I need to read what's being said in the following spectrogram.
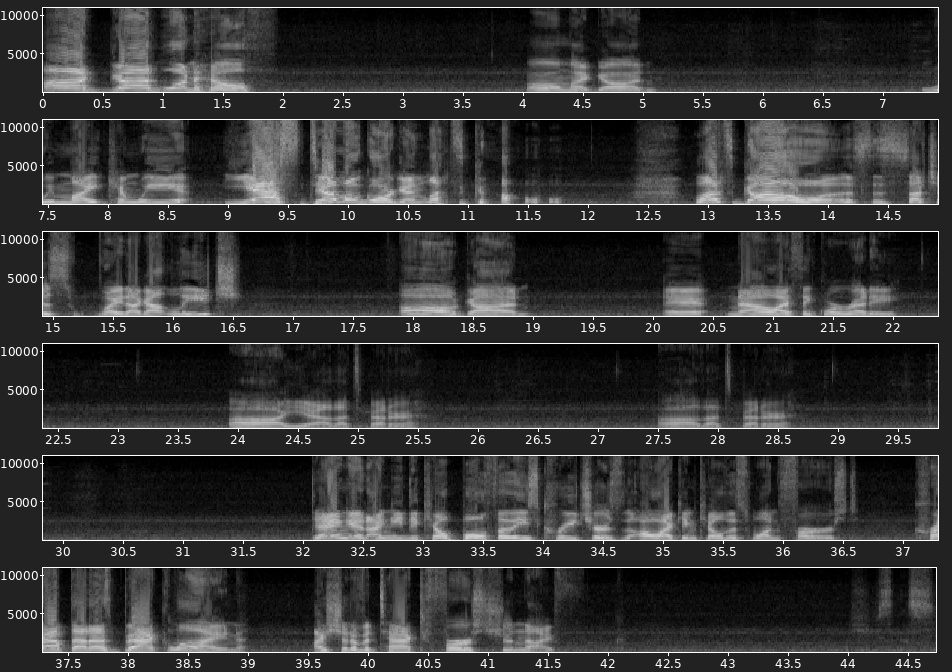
Ah, God, one health. Oh, my God. We might, can we? Yes, Demogorgon, let's go. Let's go. This is such a, wait, I got Leech? Oh, God. Hey, now I think we're ready. Ah, yeah, that's better. Ah, that's better. Dang it, I need to kill both of these creatures. Oh, I can kill this one first. Crap, that has backline. I should have attacked first, shouldn't I? Jesus.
